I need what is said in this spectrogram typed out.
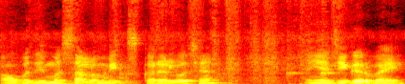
આવો બધી મસાલો મિક્સ કરેલો છે. અહીંયા જીગરભાઈ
